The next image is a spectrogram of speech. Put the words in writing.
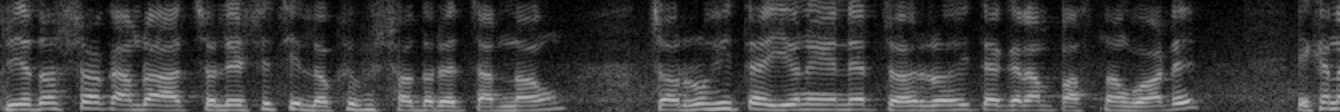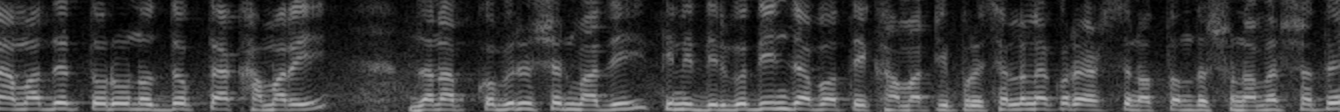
প্রিয় দর্শক, আমরা আজ চলে এসেছি লক্ষ্মীপুর সদরের চার নং চররোহিতা ইউনিয়নের চররোহিতা গ্রাম পাঁচ নং ওয়ার্ডে। এখানে আমাদের তরুণ উদ্যোক্তা, খামারি জনাব কবির হোসেন মাঝি। তিনি দীর্ঘদিন যাবত এই খামারটি পরিচালনা করে আসছেন অত্যন্ত সুনামের সাথে।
